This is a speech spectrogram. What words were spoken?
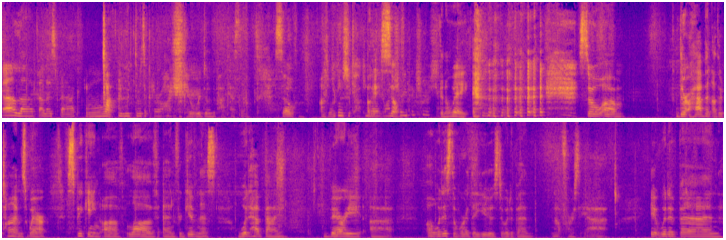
Bella. Bella's back. Mwah. I went through the garage. Okay, we're doing the podcast now. So, I was You can keep talking, Okay, but I so- want to show you pictures. gonna wait. so um, there have been other times where speaking of love and forgiveness would have been very. Uh, oh, what is the word they used? It would have been not Farsi. Uh, it would have been.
